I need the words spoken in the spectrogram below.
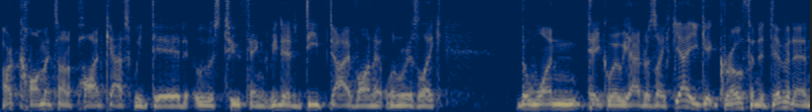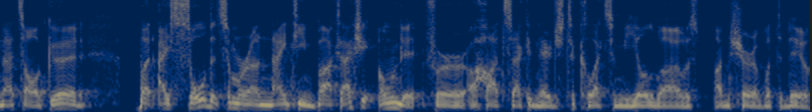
our comments on a podcast we did, it was two things. We did a deep dive on it when we was like the one takeaway we had was like, yeah, you get growth and a dividend, that's all good. But I sold it somewhere around 19 bucks. I actually owned it for a hot second there just to collect some yield while I was unsure of what to do.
